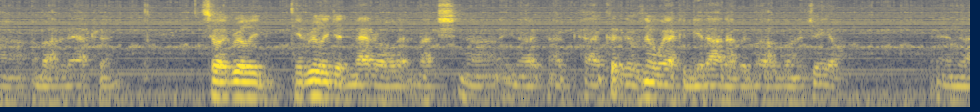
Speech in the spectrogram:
uh, about it after. So it really, it really didn't matter all that much. Uh, you know, I, I, I could, there was no way I could get out of it without going to jail, and uh,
